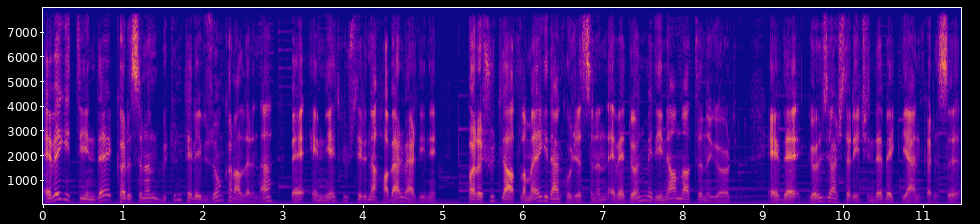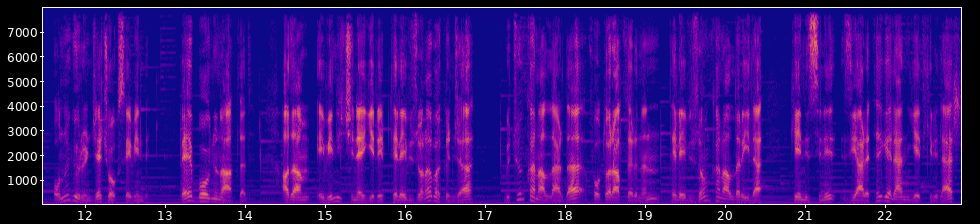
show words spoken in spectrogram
Eve gittiğinde karısının bütün televizyon kanallarına ve emniyet güçlerine haber verdiğini, paraşütle atlamaya giden kocasının eve dönmediğini anlattığını gördü. Evde gözyaşları içinde bekleyen karısı onu görünce çok sevindi ve boynuna atladı. Adam evin içine girip televizyona bakınca bütün kanallarda fotoğraflarının televizyon kanallarıyla kendisini ziyarete gelen yetkililer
